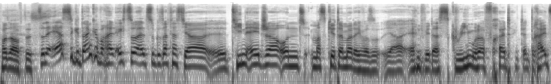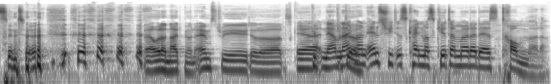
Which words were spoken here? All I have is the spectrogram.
pass auf, das. So, der erste Gedanke war halt echt so, als du gesagt hast, ja, äh, Teenager und maskierter Mörder. Ich war so, ja, entweder Scream oder Freitag der 13. Ja, oder Nightmare on Elm Street oder. Das ja, gibt- ne, aber gibt Nightmare on Elm Street ist kein maskierter Mörder, der ist ein Traummörder.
